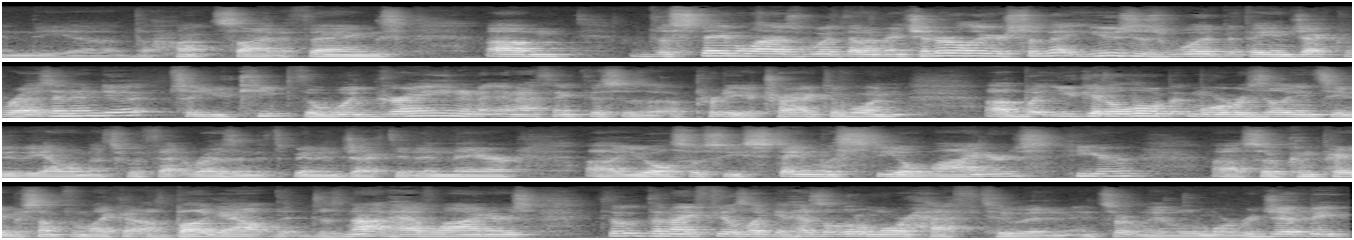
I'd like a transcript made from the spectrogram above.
in the, uh, the hunt side of things. Um, the stabilized wood that I mentioned earlier, so that uses wood, but they inject resin into it, so you keep the wood grain, and, and I think this is a pretty attractive one. Uh, but you get a little bit more resiliency to the elements with that resin that's been injected in there. Uh, you also see stainless steel liners here, uh, so compared to something like a, a, Bugout that does not have liners, the, knife feels like it has a little more heft to it and, and certainly a little more rigidity.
